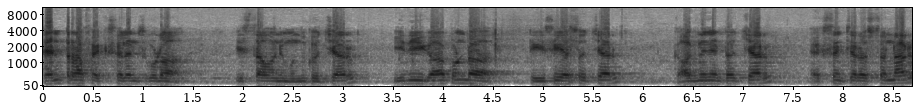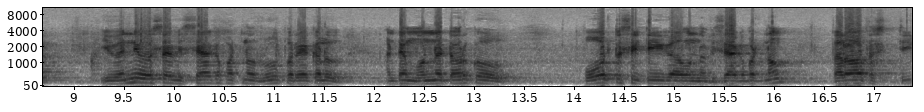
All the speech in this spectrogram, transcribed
centre of excellence కూడా ఇస్తామని ముందుకొచ్చారు. ఇది కాకుండా టీసీఎస్ వచ్చారు కాగ్నిజెంట్ వచ్చారు ఎక్సెంచర్ వస్తున్నారు. ఇవన్నీ వస్తే విశాఖపట్నం రూపురేఖలు అంటే మొన్నటి వరకు పోర్ట్ సిటీగా ఉన్న విశాఖపట్నం తర్వాత స్టీ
